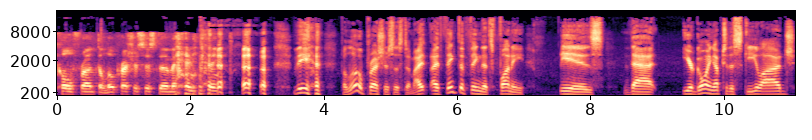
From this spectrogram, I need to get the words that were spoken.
cold front, the low pressure system, anything? the the low pressure system. I, I think the thing that's funny is that you're going up to the ski lodge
